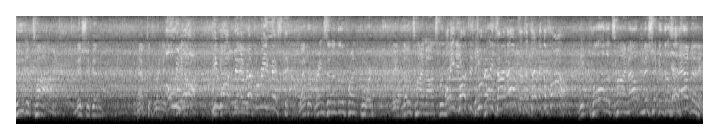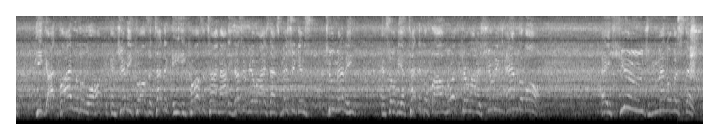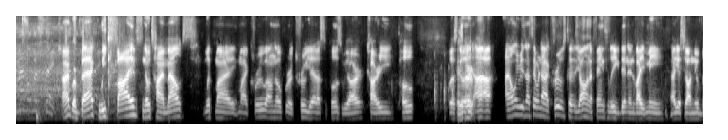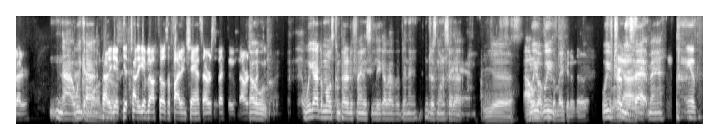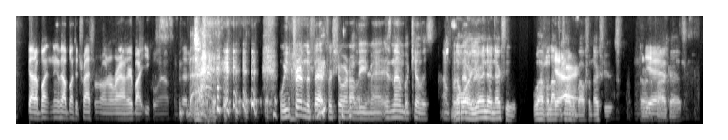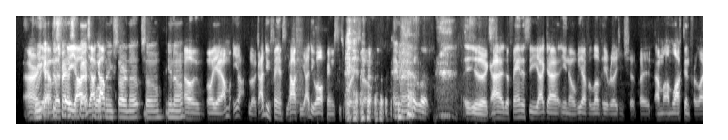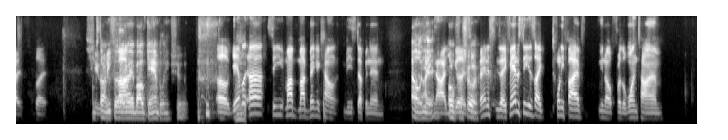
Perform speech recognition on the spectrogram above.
two to tie. Michigan would have to bring it. Oh, he walked. He walked and the referee missed it. Webber brings it into the front court. They have no timeouts remaining. Oh, he causes too many timeouts. That's a technical foul. He called a timeout. Michigan doesn't Yes. have any. He got by with a walk, and Jimmy calls a technical. He, he calls a timeout. He doesn't realize that's Michigan's too many, and so it'll be a technical foul. North Carolina shooting and the ball. A huge mental mistake. Mental mistake. All right, we're back. Week five, no timeouts with my my crew. I don't know if we're a crew yet. I suppose we are. Kari, Pope, what's Yes, good? sir. I, I, I only reason I say we're not a crew is because y'all in the fantasy league didn't invite me. I guess y'all knew better. Nah, we got on, Try to bro. get, get try to give yourselves a fighting chance. I respect it. I respect No, it. we got the most competitive fantasy league I've ever been in. I'm just gonna say that. Yeah, I don't We- know if we- can make it in there. We've Well, trimmed the fat, man. niggas got a bunch niggas got a bunch of trash rolling around. Everybody equal now. so. We've trimmed the fat for sure in our league, man. It's nothing but killers. I'm putting Don't worry, way. you're in there next year. We'll have a lot Yeah, to talk alright. about for next year. during Yeah. the podcast. All right, we yeah, got this gonna fantasy y'all, y'all basketball got thing starting up, so you know. Oh, oh yeah, I'm yeah. Look, I do fantasy hockey. I do all fantasy sports. So Hey man, look, yeah, look, I the fantasy. I got you know we have a love hate relationship, but I'm I'm locked in for life. But I'm starting to feel that way about gambling. Shoot. Oh, gambling. Uh, see, my my bank account be stepping in. Oh Like, yeah. nah, you oh good. for See, sure. fantasy, like fantasy is like 25. You know, for the one time.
